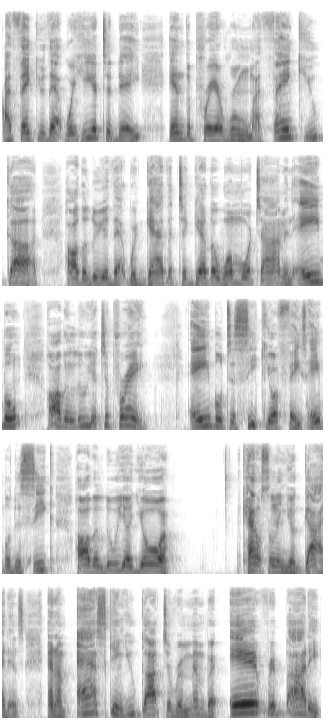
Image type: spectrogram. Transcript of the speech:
I thank you that we're here today in the prayer room. I thank you, God, hallelujah, that we're gathered together one more time and able, hallelujah, to pray, able to seek your face, able to seek, hallelujah, your counseling, your guidance. And I'm asking you, God, to remember everybody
